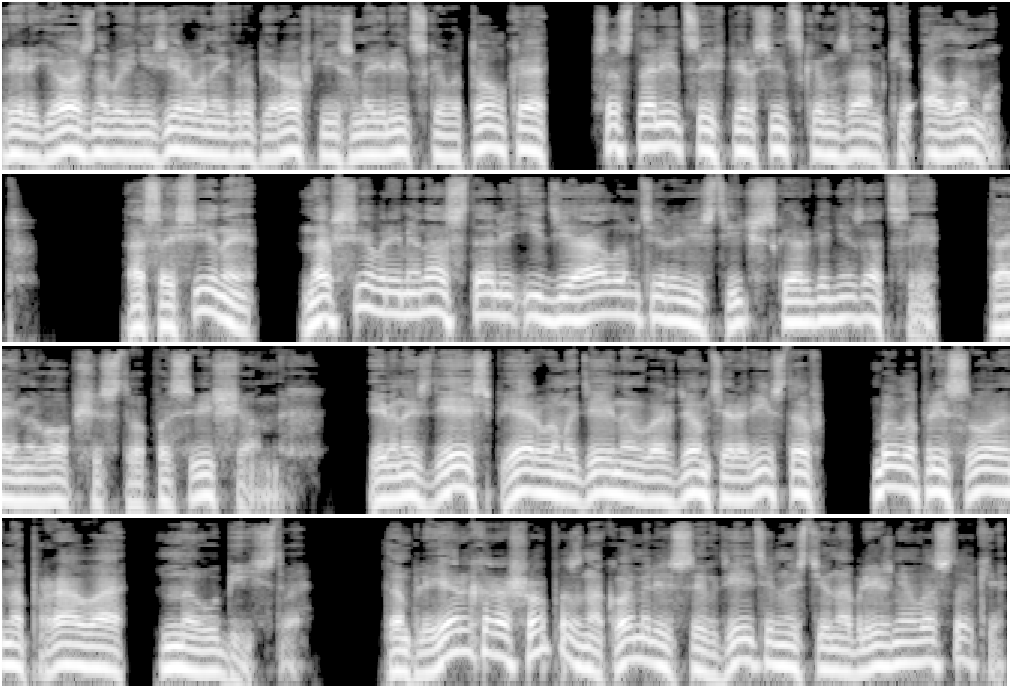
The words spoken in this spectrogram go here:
религиозно военизированной группировки исмаилитского толка, со столицей в персидском замке Аламут. Ассасины на все времена стали идеалом террористической организации, тайного общества посвященных. Именно здесь первым идейным вождем террористов было присвоено право на убийство. Тамплиеры хорошо познакомились с их деятельностью на Ближнем Востоке.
